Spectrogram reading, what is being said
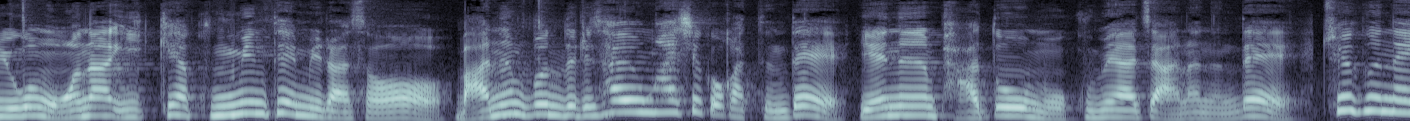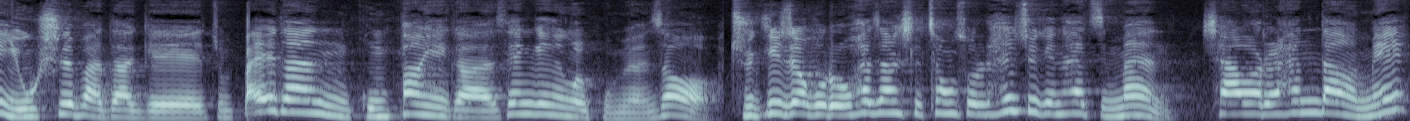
이건 워낙 이케아 국민템이라서 많은 분들이 사용하실 것 같은데 얘는 봐도 뭐 구매하지 않았는데 최근에 욕실 바닥에 좀 빨간 곰팡이가 생기는 걸 보면서 주기적으로 화장실 청소를 해주긴 하지만 샤워를 한 다음에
